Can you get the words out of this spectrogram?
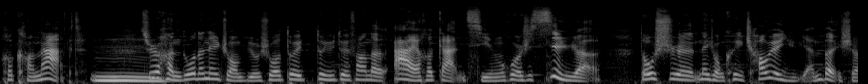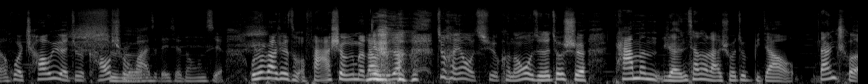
和 connect，嗯，就是很多的那种，比如说对对于对方的爱和感情，或者是信任，都是那种可以超越语言本身，或者超越就是是 cultural 的 wise 的一些东西。我都不知道这个怎么发生的，但我觉得就很有趣。可能我觉得就是他们人相对来说就比较单纯，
